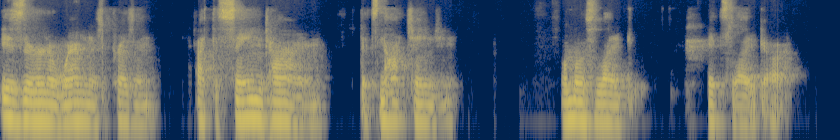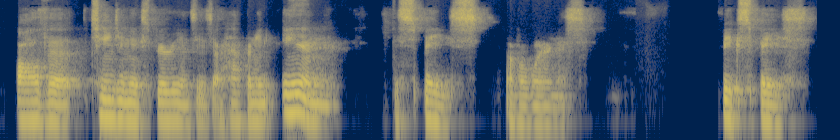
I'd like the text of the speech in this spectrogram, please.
is there an awareness present at the same time that's not changing? Almost like it's like uh, all the changing experiences are happening in the space of awareness, big space.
